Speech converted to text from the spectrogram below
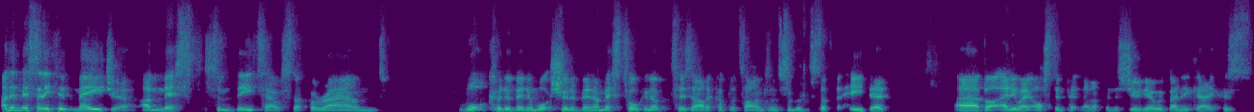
I didn't miss anything major. I missed some detail stuff around what could have been and what should have been. I missed talking up Tizard a couple of times and some of the stuff that he did. Uh, but anyway, Austin picked that up in the studio with Benny Kay because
